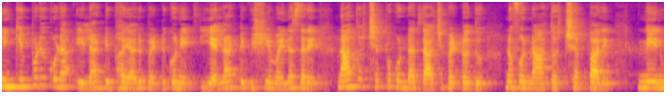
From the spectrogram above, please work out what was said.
ఇంకెప్పుడు కూడా ఇలాంటి భయాలు పెట్టుకుని ఎలాంటి విషయమైనా సరే నాతో చెప్పకుండా దాచిపెట్టొద్దు. నువ్వు నాతో చెప్పాలి. నేను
